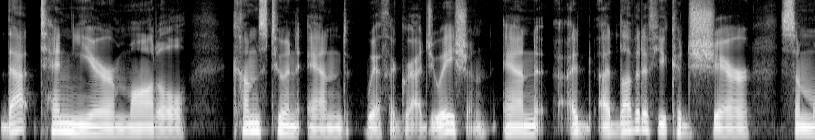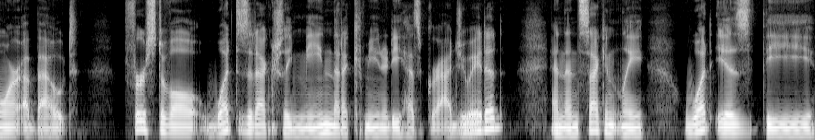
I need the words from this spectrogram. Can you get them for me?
that 10 year model comes to an end with a graduation. And I'd, I'd love it if you could share some more about, first of all, what does it actually mean that a community has graduated? And then, secondly, what is the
